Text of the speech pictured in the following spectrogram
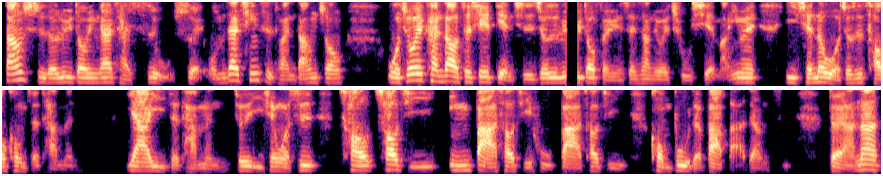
当时的绿豆应该才四五岁。我们在亲子团当中，我就会看到这些点，其实就是绿豆粉圆身上就会出现嘛。因为以前的我就是操控着他们。压抑着他们，就是以前我是超超级鹰爸、超级虎爸、超级恐怖的爸爸这样子，对啊，那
